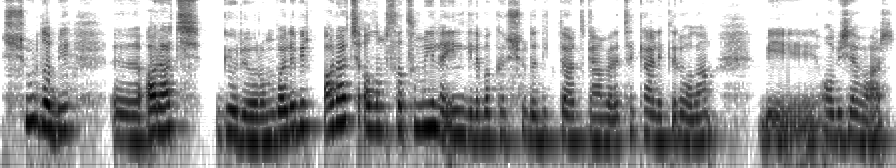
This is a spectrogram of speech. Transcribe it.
Şurada bir e, araç görüyorum. Böyle bir araç alım satımıyla ilgili bakın şurada dikdörtgen böyle tekerlekleri olan bir obje var.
